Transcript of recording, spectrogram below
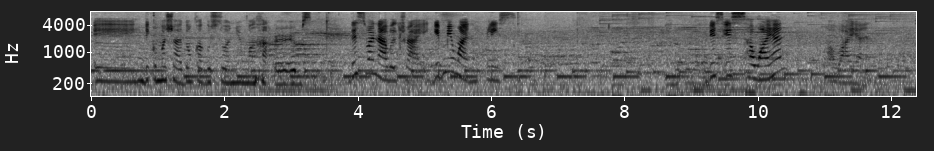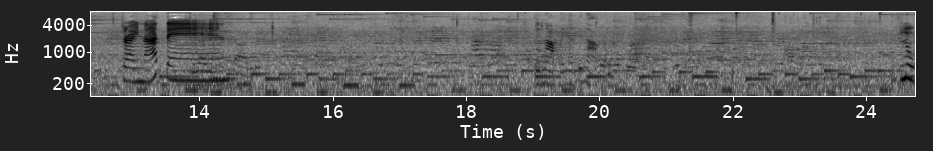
Eh, hindi ko masyadong kagustuhan yung mga herbs. This one I will try. Give me one, please. This is Hawaiian? Hawaiian. Try natin. Tinapay na Look.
